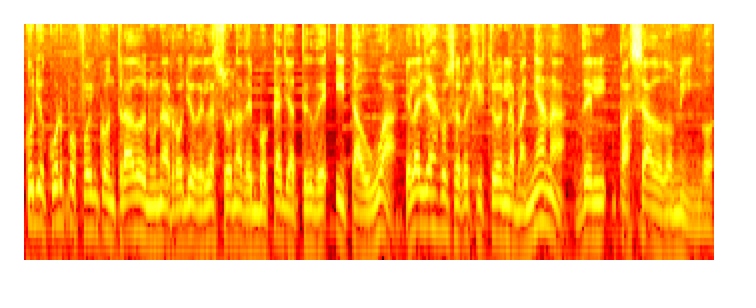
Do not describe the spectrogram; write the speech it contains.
cuyo cuerpo fue encontrado en un arroyo de la zona de Embocayatú de Itauguá. El hallazgo se registró en la mañana del pasado domingo.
